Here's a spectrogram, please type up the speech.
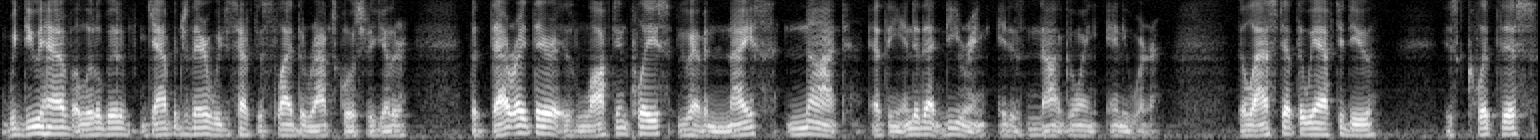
We do have a little bit of gappage there. We just have to slide the wraps closer together. But that right there is locked in place. You have a nice knot at the end of that D-ring. It is not going anywhere. The last step that we have to do is clip this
